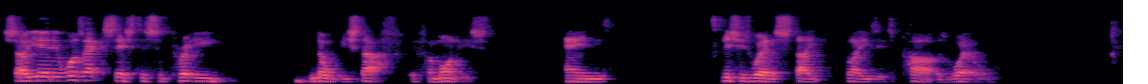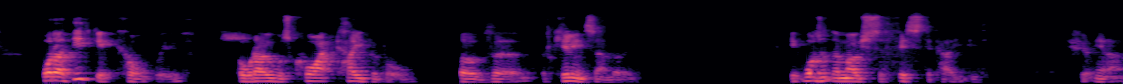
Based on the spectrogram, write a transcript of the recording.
so yeah, there was access to some pretty naughty stuff, if I'm honest. And this is where the state plays its part as well. What I did get caught with, although was quite capable of, uh, of killing somebody, it wasn't the most sophisticated. You know,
